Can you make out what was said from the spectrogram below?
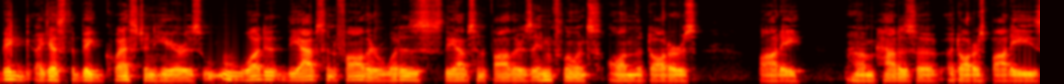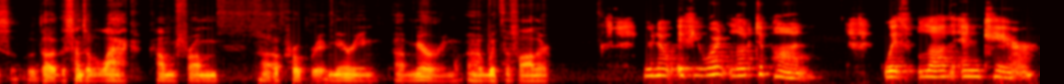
big, I guess the big question here is what the absent father? What is the absent father's influence on the daughter's body? Um, how does a, a, daughter's body's the, the sense of lack come from uh, appropriate mirroring uh, mirroring uh, with the father? You know, if you weren't looked upon with love and care,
